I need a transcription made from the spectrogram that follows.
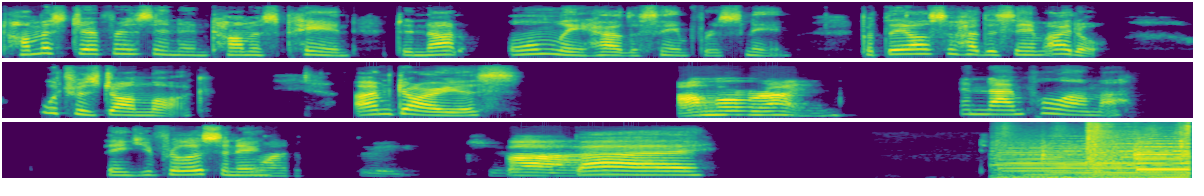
Thomas Jefferson and Thomas Paine did not only have the same first name, but they also had the same idol, which was John Locke. I'm Darius. I'm Orion. And I'm Paloma. Thank you for listening. One, three, two. Bye. Bye.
